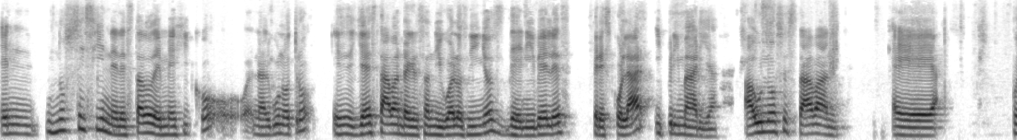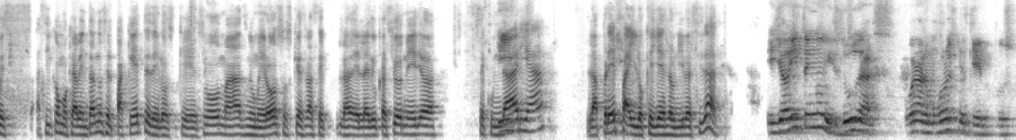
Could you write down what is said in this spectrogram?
en, no sé si en el Estado de México o en algún otro, eh, ya estaban regresando igual los niños de niveles preescolar y primaria. Aún no se estaban, eh, pues así como que aventándose el paquete de los que son más numerosos, que es la, la, la educación media secundaria, la prepa y, lo que ya es la universidad. Y yo ahí tengo mis dudas. Bueno, a lo mejor es porque pues,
